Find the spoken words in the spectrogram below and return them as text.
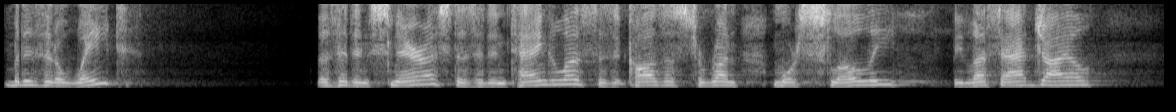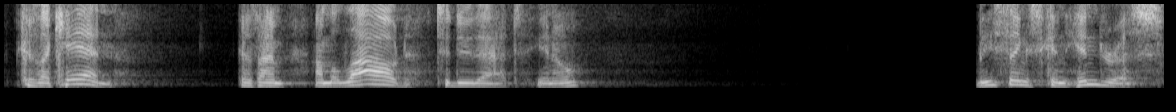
but is it a weight? Does it ensnare us? Does it entangle us? Does it cause us to run more slowly, be less agile? Because I can, because I'm, I'm allowed to do that, you know? These things can hinder us.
